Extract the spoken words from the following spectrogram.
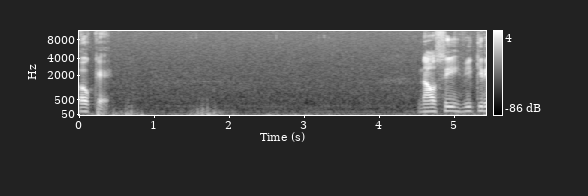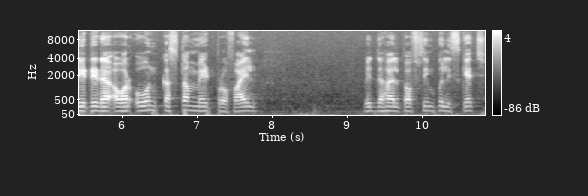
okay. Now see we created uh, our own custom made profile with the help of simple sketch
